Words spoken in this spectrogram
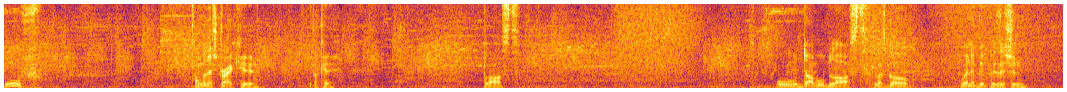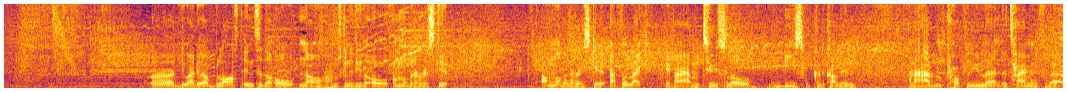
Oof. I'm gonna strike here. Okay. Blast. Oh, double blast. Let's go. We're in a good position. Uh, do I do a blast into the ult? No, I'm just gonna do the ult. I'm not gonna risk it. I'm not gonna risk it. I feel like if I'm too slow, Beast could come in. And I haven't properly learned the timing for that.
